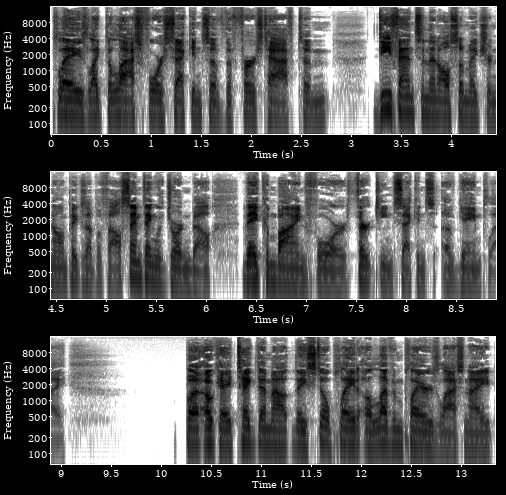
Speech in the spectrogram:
plays like the last four seconds of the first half to defense and then also make sure no one picks up a foul. Same thing with Jordan Bell. They combined for 13 seconds of gameplay. But okay, take them out. They still played 11 players last night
